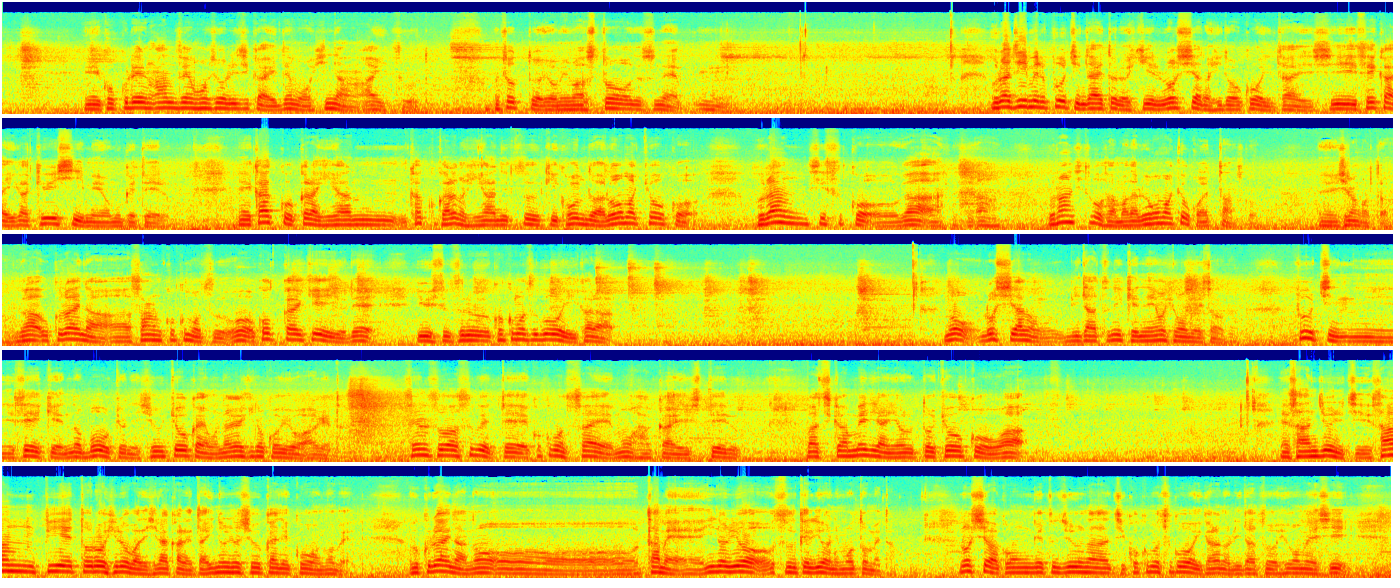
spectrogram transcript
えー、国連安全保障理事会でも非難相次ぐと。ちょっと読みますとですね、うんウラジーミル・プーチン大統領率いるロシアの非道行為に対し世界が厳しい目を向けている、えー、各国から批判各国からの批判に続き今度はローマ教皇フランシスコがあフランシスコさんまだローマ教皇やってたんですか、えー、知らんかった。がウクライナ産穀物を国会経由で輸出する穀物合意からのロシアの離脱に懸念を表明したのだ。プーチン政権の暴挙に宗教界も嘆きの声を上げた。戦争は全て穀物さえも破壊している。バチカンメディアによると教皇は30日、サンピエトロ広場で開かれた祈りの集会でこう述べ、ウクライナのため祈りを続けるように求めた。ロシアは今月17日、穀物合意からの離脱を表明し、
